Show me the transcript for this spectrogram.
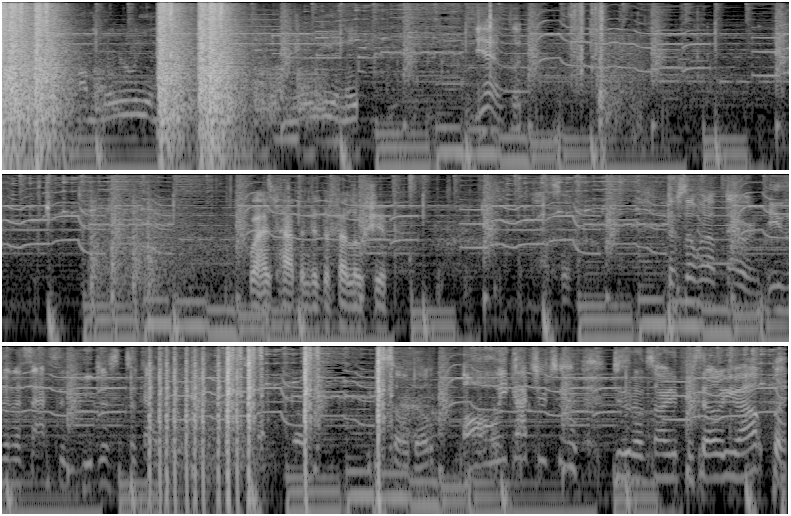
I'm literally an I'm literally an Yeah, look. What has happened to the fellowship? So, there's someone up there. He's an assassin. He just took out. So dope. Oh, he got you too, dude. I'm sorry for selling you out, but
